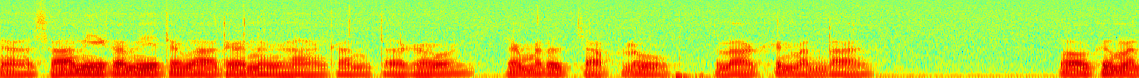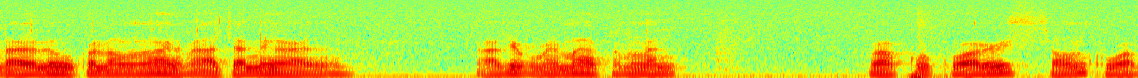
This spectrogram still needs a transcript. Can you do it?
นะสามีก็มีแต่ว่าเดินห่างกัน แต่เขายังไม่ได้จับลูกเวลาขึ้นบันไดพอขึ้นบันไดลูกก็ร้องไห้มันอาจจะเหนื่อยอายุไม่มากประมาณขวบกว่าหรือสองขวบ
